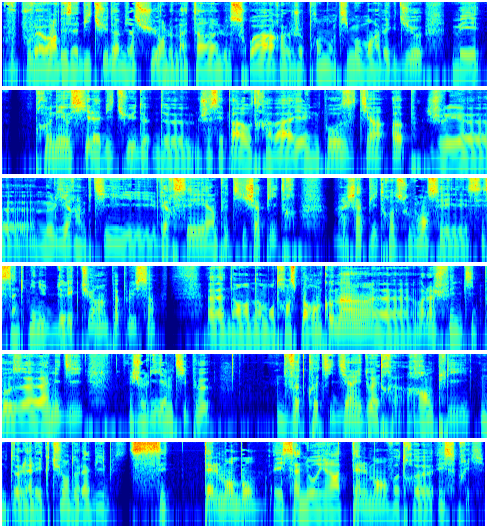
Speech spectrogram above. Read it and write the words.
Vous pouvez avoir des habitudes, hein, bien sûr, le matin, le soir, je prends mon petit moment avec Dieu, mais prenez aussi l'habitude de, je sais pas, au travail, à une pause, tiens, hop, je vais euh, me lire un petit verset, un petit chapitre. Un chapitre, souvent, c'est cinq minutes de lecture, hein, pas plus. Hein. Euh, dans, mon transport en commun, euh, voilà, je fais une petite pause à midi, je lis un petit peu. Votre quotidien, il doit être rempli de la lecture de la Bible. C'est tellement bon et ça nourrira tellement votre esprit.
